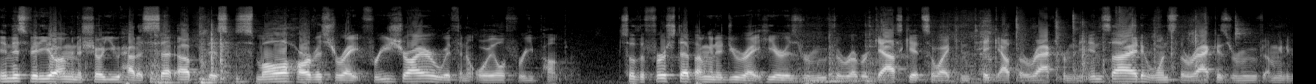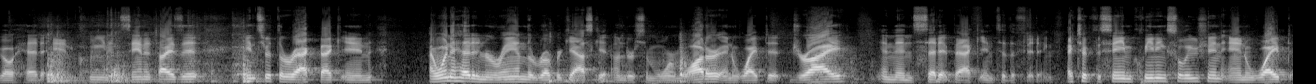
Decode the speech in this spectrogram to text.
In this video, I'm going to show you how to set up this small Harvest Right freeze dryer with an oil-free pump. So the first step I'm going to do right here is remove the rubber gasket so I can take out the rack from the inside. Once the rack is removed, I'm going to go ahead and clean and sanitize it, insert the rack back in. I went ahead and ran the rubber gasket under some warm water and wiped it dry and then set it back into the fitting. I took the same cleaning solution and wiped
